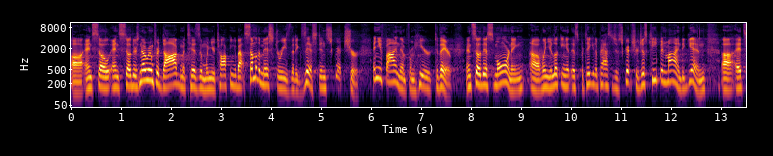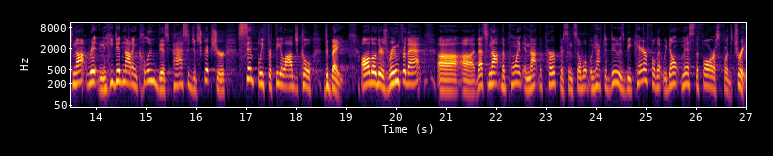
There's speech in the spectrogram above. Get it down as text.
Uh, and, so, and so there's no room for dogmatism when you're talking about some of the mysteries that exist in Scripture, and you find them from here to there. And so this morning, uh, when you're looking at this particular passage of Scripture, just keep in mind again, uh, it's not written, he did not include this passage of Scripture simply for theological debate. Although there's room for that, uh, uh, that's not the point and not the purpose. And so, what we have to do is be careful that we don't miss the forest for the tree.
